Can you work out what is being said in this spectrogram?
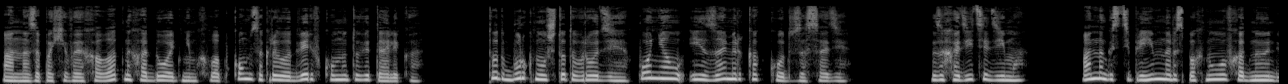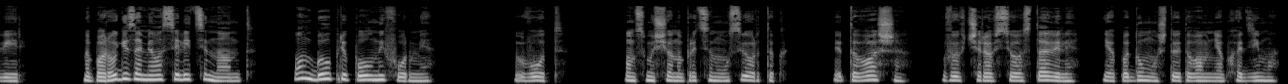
Анна, запахивая халат, на ходу одним хлопком закрыла дверь в комнату Виталика. Тот буркнул что-то вроде «понял» и замер, как кот в засаде. «Заходите, Дима». Анна гостеприимно распахнула входную дверь. На пороге замялся лейтенант. Он был при полной форме. «Вот». Он смущенно протянул сверток. «Это ваше. Вы вчера все оставили. Я подумал, что это вам необходимо».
